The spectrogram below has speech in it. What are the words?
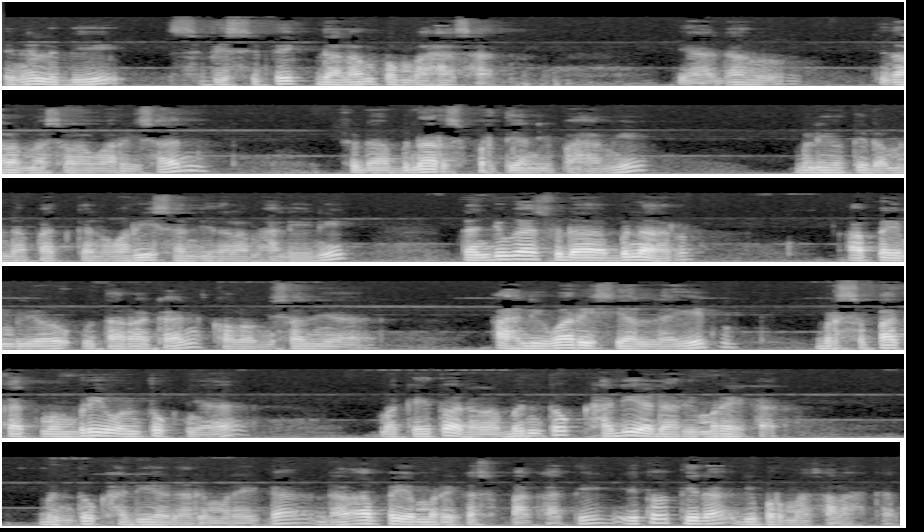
Ini lebih spesifik dalam pembahasan. Ya dan di dalam masalah warisan sudah benar seperti yang dipahami beliau tidak mendapatkan warisan di dalam hal ini dan juga sudah benar apa yang beliau utarakan kalau misalnya ahli waris yang lain bersepakat memberi untuknya, maka itu adalah bentuk hadiah dari mereka. Bentuk hadiah dari mereka dan apa yang mereka sepakati itu tidak dipermasalahkan.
